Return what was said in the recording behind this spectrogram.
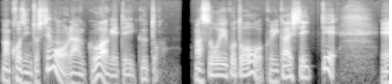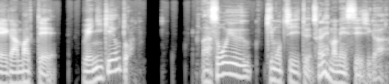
まあ、個人としてもランクを上げていくと。まあ、そういうことを繰り返していって、えー、頑張って上に行けよと。まあそういう気持ちというんですかね、まあメッセージが、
